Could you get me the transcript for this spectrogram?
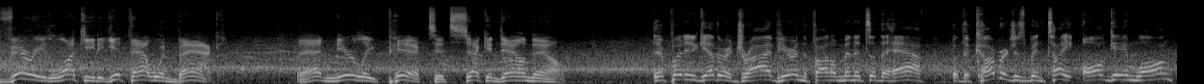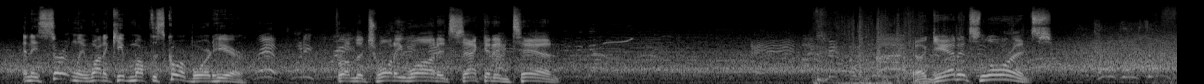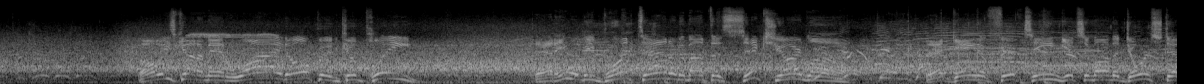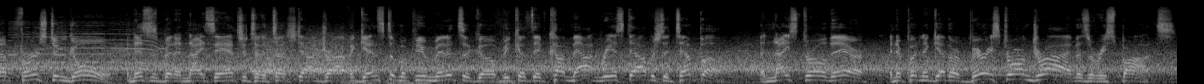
Very lucky to get that one back. That nearly picked. It's second down now. They're putting together a drive here in the final minutes of the half, but the coverage has been tight all game long, and they certainly want to keep them off the scoreboard here. From the 21, it's second and 10. Again, it's Lawrence. Oh, he's got a man wide open, complete. And he will be brought down at about the six-yard line. That gain of 15 gets him on the doorstep, first and goal. And this has been a nice answer to the touchdown drive against them a few minutes ago because they've come out and reestablished the tempo. A nice throw there, and they're putting together a very strong drive as a response.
